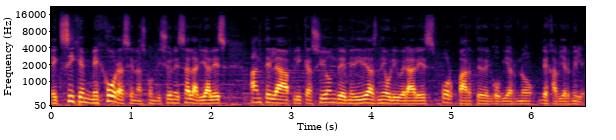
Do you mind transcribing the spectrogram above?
Exigen mejoras en las condiciones salariales ante la aplicación de medidas neoliberales por parte del gobierno de Javier Milei.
